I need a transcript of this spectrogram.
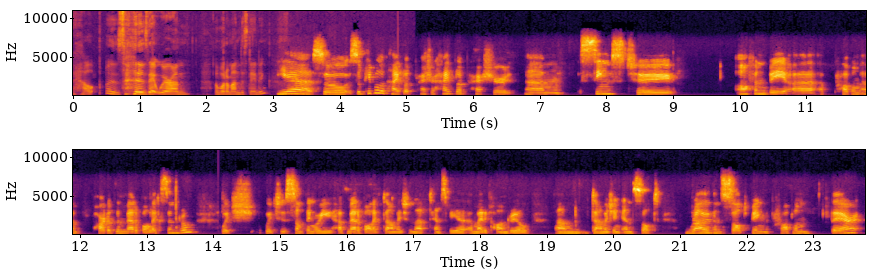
help? Is is that where I'm what I'm understanding? Yeah, so so people with high blood pressure, high blood pressure um, seems to often be a, a problem, a part of the metabolic syndrome, which which is something where you have metabolic damage, and that tends to be a, a mitochondrial um, damaging insult. Rather than salt being the problem there,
